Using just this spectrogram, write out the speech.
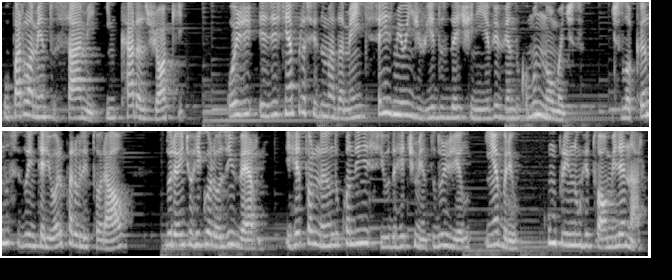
o parlamento Sami em Karasjok, hoje existem aproximadamente 6 mil indivíduos da etnia vivendo como nômades, deslocando-se do interior para o litoral durante o rigoroso inverno e retornando quando inicia o derretimento do gelo, em abril, cumprindo um ritual milenar.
